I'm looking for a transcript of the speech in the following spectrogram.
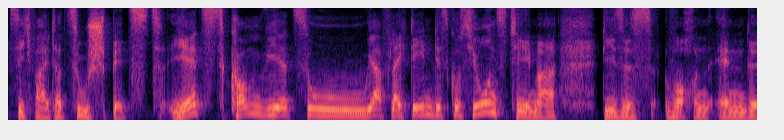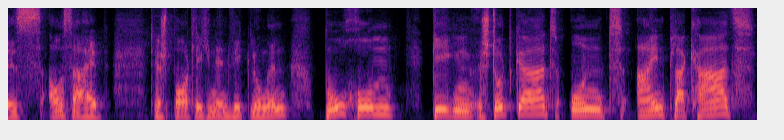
sich weiter zuspitzt. Jetzt kommen wir zu ja, vielleicht dem Diskussionsthema dieses Wochenendes außerhalb der sportlichen Entwicklungen. Bochum gegen Stuttgart und ein Plakat,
